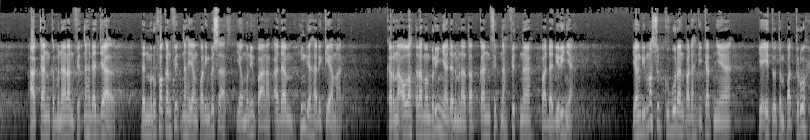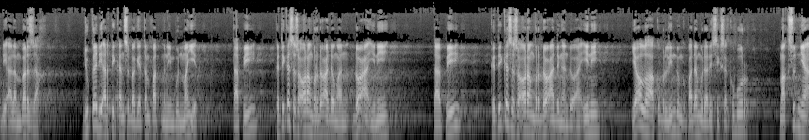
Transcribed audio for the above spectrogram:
akan kebenaran fitnah Dajjal dan merupakan fitnah yang paling besar yang menimpa anak Adam hingga hari kiamat. Karena Allah telah memberinya dan menetapkan fitnah-fitnah pada dirinya. Yang dimaksud kuburan pada hakikatnya yaitu tempat ruh di alam barzakh juga diartikan sebagai tempat menimbun mayit. Tapi ketika seseorang berdoa dengan doa ini, tapi ketika seseorang berdoa dengan doa ini, Ya Allah aku berlindung kepadamu dari siksa kubur, maksudnya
